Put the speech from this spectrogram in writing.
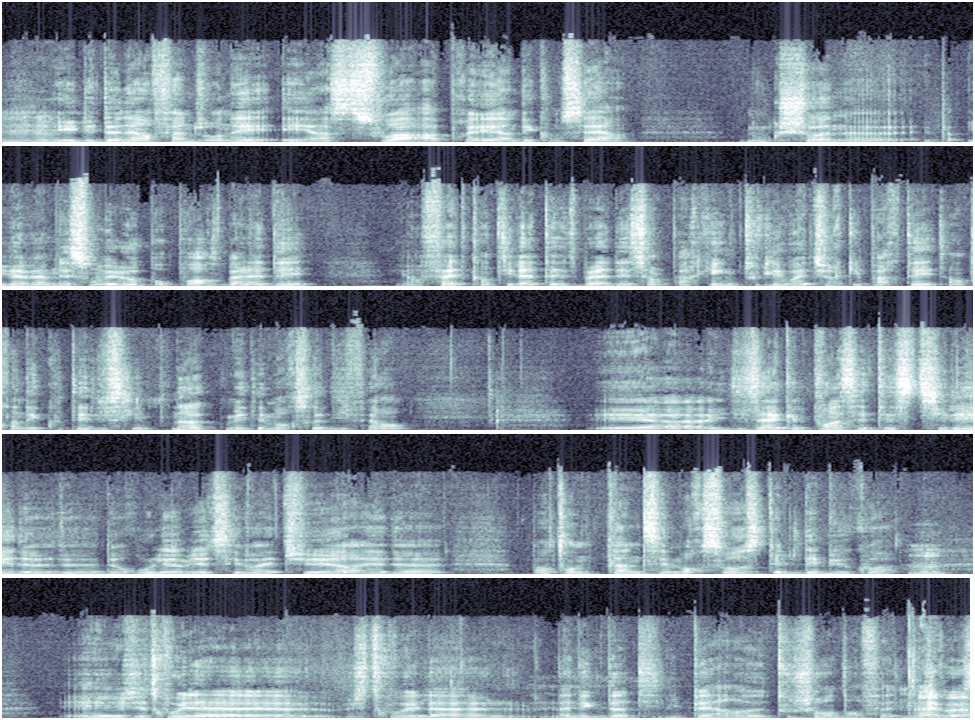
Mhm. Et il les donnait en fin de journée, et un soir après un des concerts, donc Sean, euh, il avait amené son vélo pour pouvoir se balader. Et en fait, quand il a été se balader sur le parking, toutes les voitures qui partaient étaient en train d'écouter du Slipknot, mais des morceaux différents. Et euh, il disait à quel point c'était stylé de, de- de rouler au milieu de ces voitures et de- d'entendre plein de ces morceaux. C'était le début, quoi. Mhm. Et j'ai trouvé la- l'anecdote hyper euh, touchante, en fait. Ouais, bah ouais.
